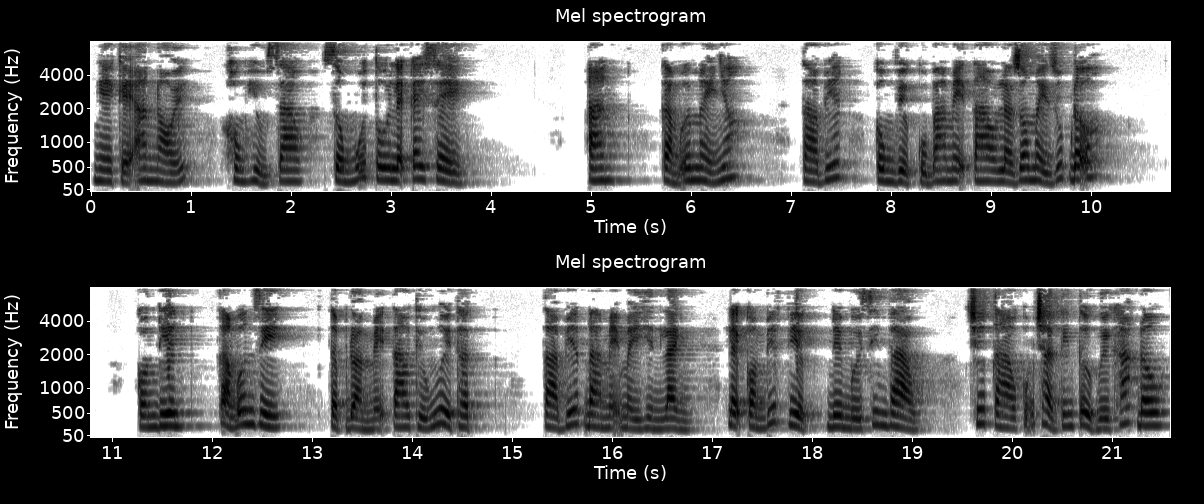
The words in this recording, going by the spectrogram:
Nghe cái an nói không hiểu sao, sống mũi tôi lại cay xẻ an, cảm ơn mày nhé. Tao biết công việc của ba mẹ tao là do mày giúp đỡ. Con điên, cảm ơn gì? Tập đoàn mẹ tao thiếu người thật. Ta biết ba mẹ mày hiền lành, lại còn biết việc nên mới xin vào. Chứ tao cũng chả tin tưởng người khác đâu.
